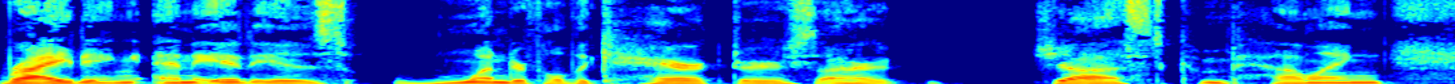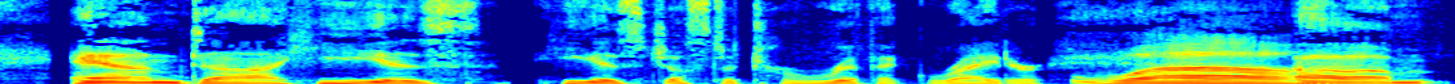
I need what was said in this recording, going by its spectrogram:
writing, and it is wonderful. The characters are just compelling, and uh, he is he is just a terrific writer. Wow. Um,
